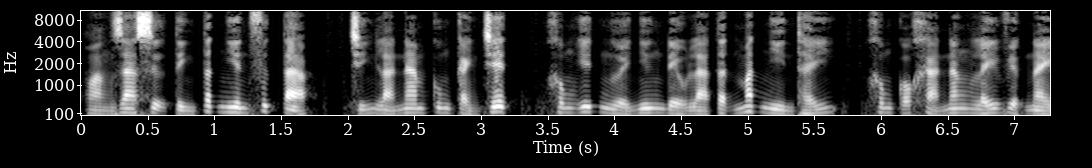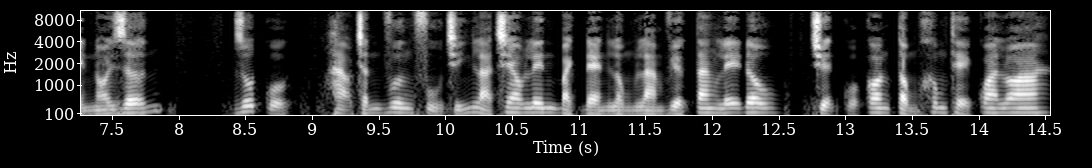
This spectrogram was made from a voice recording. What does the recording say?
Hoàng gia sự tình tất nhiên phức tạp, chính là Nam Cung cảnh chết, không ít người nhưng đều là tận mắt nhìn thấy, không có khả năng lấy việc này nói giỡn. Rốt cuộc, hạo chấn vương phủ chính là treo lên bạch đèn lồng làm việc tang lễ đâu, chuyện của con tổng không thể qua loa.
